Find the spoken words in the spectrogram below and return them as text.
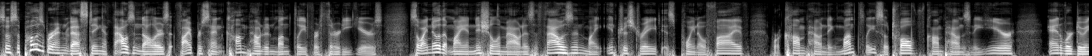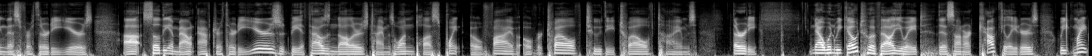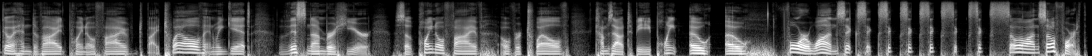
So suppose we're investing $1,000 at 5% compounded monthly for 30 years. So I know that my initial amount is 1,000, my interest rate is 0.05, we're compounding monthly, so 12 compounds in a year, and we're doing this for 30 years. Uh, so the amount after 30 years would be $1,000 times 1 plus 0.05 over 12 to the 12 times 30. Now, when we go to evaluate this on our calculators, we might go ahead and divide 0.05 by 12, and we get this number here. So 0.05 over 12 comes out to be 0.00416666666, so on and so forth.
